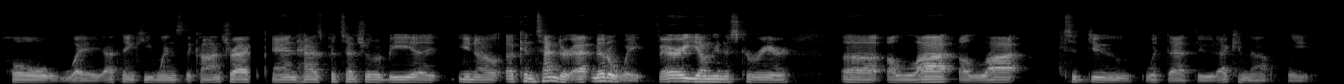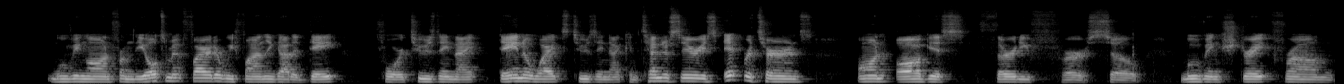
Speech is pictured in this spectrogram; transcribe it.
whole way. I think he wins the contract and has potential to be a you know a contender at middleweight. Very young in his career, uh, a lot a lot to do with that dude. I cannot wait. Moving on from the Ultimate Fighter, we finally got a date for Tuesday night Dana White's Tuesday Night Contender Series. It returns on August 31st. So moving straight from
